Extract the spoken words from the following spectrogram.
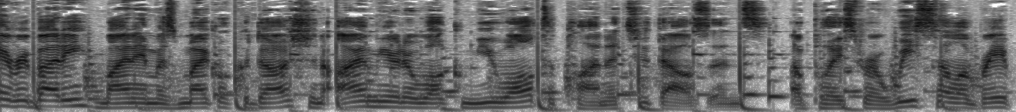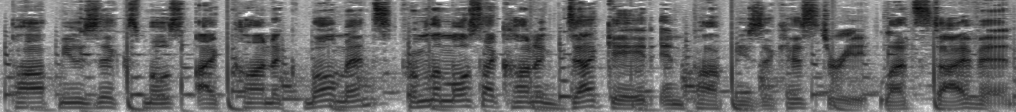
Hey everybody, my name is Michael Cadoch and I'm here to welcome you all to Planet 2000s, a place where we celebrate pop music's most iconic moments from the most iconic decade in pop music history. Let's dive in.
